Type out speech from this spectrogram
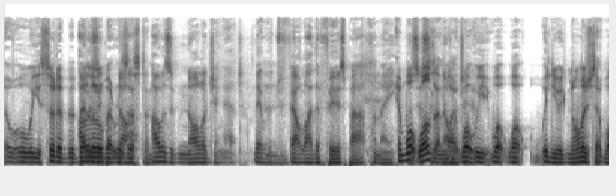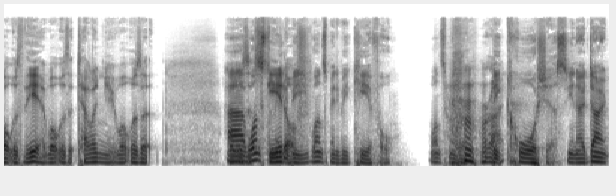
or were you sort of a, bit, little bit resistant? I was acknowledging it. That was, felt like the first part for me. and what just was it like? What we what what when you acknowledged it? What was there? What was it telling you? What was it? What uh, was it wants me scared to of? be wants me to be careful. Wants me to be cautious. You know, don't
